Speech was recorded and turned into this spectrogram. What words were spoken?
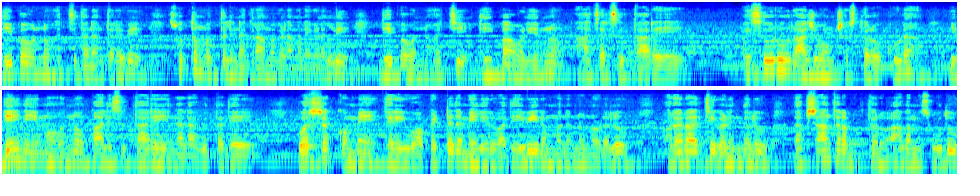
ದೀಪವನ್ನು ಹಚ್ಚಿದ ನಂತರವೇ ಸುತ್ತಮುತ್ತಲಿನ ಗ್ರಾಮಗಳ ಮನೆಗಳಲ್ಲಿ ದೀಪವನ್ನು ಹಚ್ಚಿ ದೀಪಾವಳಿಯನ್ನು ಆಚರಿಸುತ್ತಾರೆ. ಮೈಸೂರು ರಾಜವಂಶಸ್ಥರು ಕೂಡ ಇದೇ ನಿಯಮವನ್ನು ಪಾಲಿಸುತ್ತಾರೆ ಎನ್ನಲಾಗುತ್ತದೆ. ವರ್ಷಕ್ಕೊಮ್ಮೆ ತೆರೆಯುವ ಬೆಟ್ಟದ ಮೇಲಿರುವ ದೇವಿರಮ್ಮನನ್ನು ನೋಡಲು ಹೊರ ರಾಜ್ಯಗಳಿಂದಲೂ ಲಕ್ಷಾಂತರ ಭಕ್ತರು ಆಗಮಿಸುವುದು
